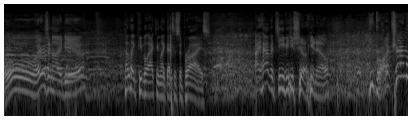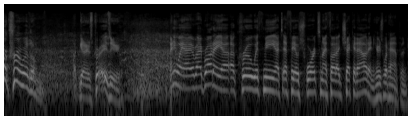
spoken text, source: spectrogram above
Oh, there's an idea. I like people acting like that's a surprise. I have a TV show, you know. He brought a camera crew with him. That guy's crazy. Anyway, I, I brought a, a, crew with me at FAO Schwarz, and I thought I'd check it out, and here's what happened.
